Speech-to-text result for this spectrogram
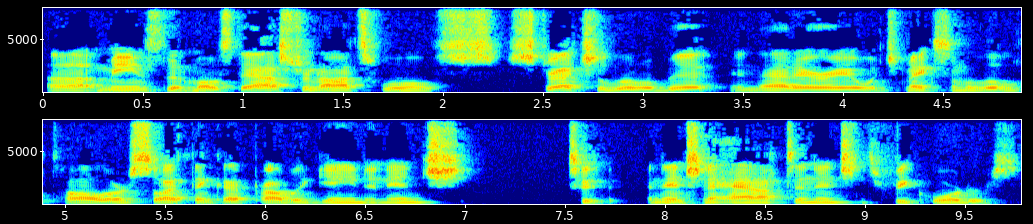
uh, means that most astronauts will s- stretch a little bit in that area, which makes them a little taller. So I think I probably gained an inch to an inch and a half to an inch and three quarters.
